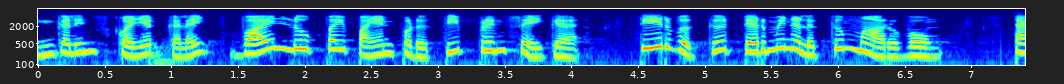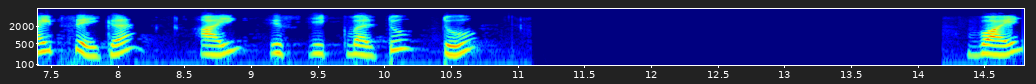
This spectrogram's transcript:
எண்களின் ஸ்க்வேர் களை வைல் லூப் ஐ பயன்படுத்தி பிரின்ட் செய்க. தீர்வுக்கு டெர்மினலுக்கு மாறுவோம். டைப் செய்க i is equal to 2 while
